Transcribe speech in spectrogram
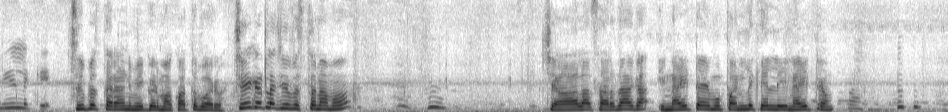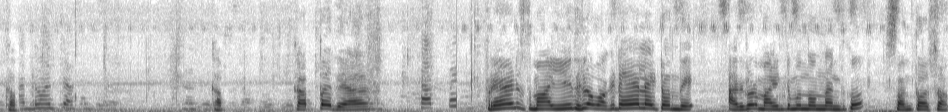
నీళ్ళకి. చూపిస్తారా అండి మీకు కూడా మా కొత్త బోరు? చీకట్లో చూపిస్తున్నాము. చాలా సరదాగా ఈ నైట్ టైం పనులకి వెళ్ళి నైట్ టైం కప్. కప్. కప్పదా? ఫ్రెండ్స్ మా ఈదిలో ఒకటే లైట్ ఉంది. అది కూడా మా ఇంటి ముందు ఉన్నందుకు సంతోషం.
